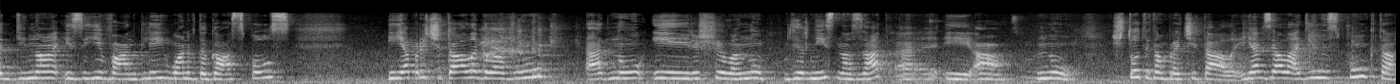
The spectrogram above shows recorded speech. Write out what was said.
одна из Евангелий, one of the Gospels, и я прочитала главу одну и решила, ну, вернись назад, э, и, а, ну, что ты там прочитала. я взяла один из пунктов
